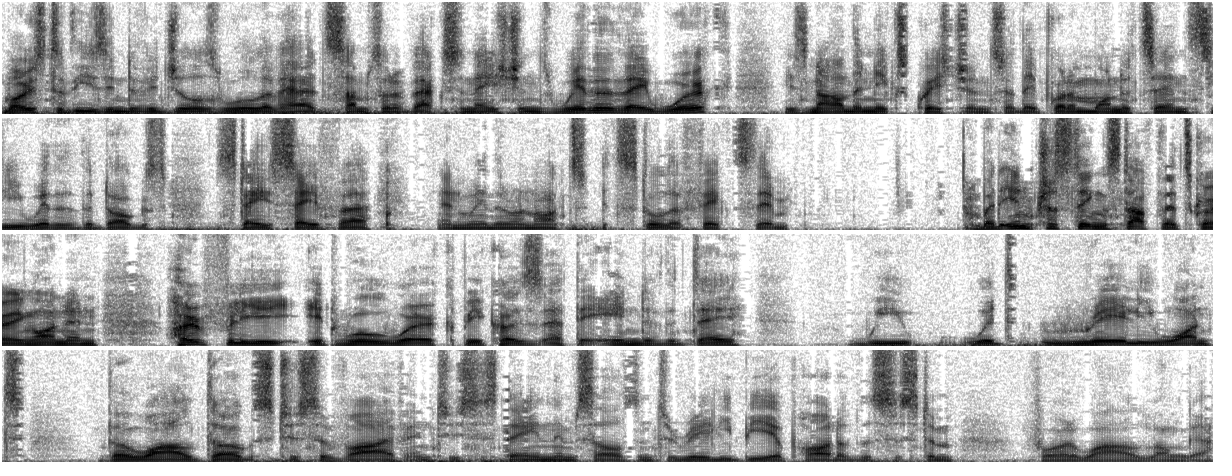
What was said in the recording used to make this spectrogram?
most of these individuals will have had some sort of vaccinations. Whether they work is now the next question. So they've got to monitor and see whether the dogs stay safer and whether or not it still affects them but interesting stuff that's going on and hopefully it will work because at the end of the day we would really want the wild dogs to survive and to sustain themselves and to really be a part of the system for a while longer.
